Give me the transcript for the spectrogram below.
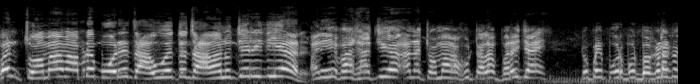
પણ ચોમામાં આપણે બોરે જવું હોય તો જવાનું છે રીતિ યાર. અને એ વાત સાચી અને ચોમામાં આખું તલાવ ભરાઈ જાય તો પછી બોર બોર બગડા તો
